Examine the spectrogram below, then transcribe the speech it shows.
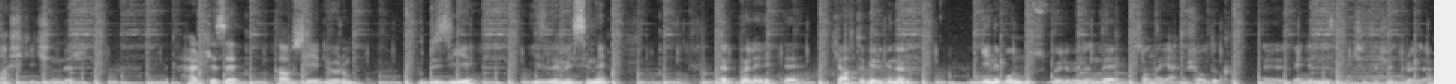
aşk içindir. Herkese tavsiye ediyorum bu diziyi izlemesini. Evet böylelikle iki hafta bir günün yeni bonus bölümünün de sonuna gelmiş olduk. Ee, beni için teşekkür ederim.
